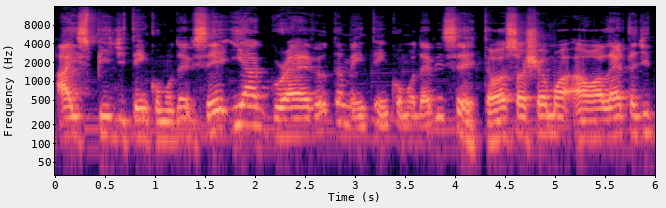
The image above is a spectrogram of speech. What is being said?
a speed tem como deve ser e a gravel também tem como deve ser. Então, eu só chamo ao alerta de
